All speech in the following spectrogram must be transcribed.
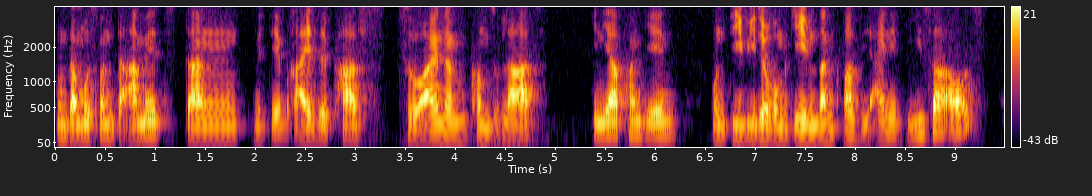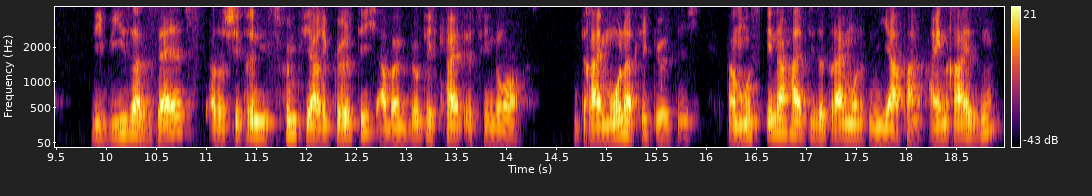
und dann muss man damit dann mit dem Reisepass zu einem Konsulat in Japan gehen und die wiederum geben dann quasi eine Visa aus. Die Visa selbst, also steht drin, die ist fünf Jahre gültig, aber in Wirklichkeit ist sie nur drei Monate gültig. Man muss innerhalb dieser drei Monate in Japan einreisen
